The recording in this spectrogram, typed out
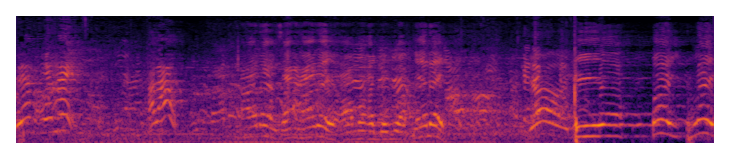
Kiên Kiên đi. Alo. ហើយនេះសាហើយនេះអមមកយកមកនេះនេះ Rồi. ពី3ភ្លេង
